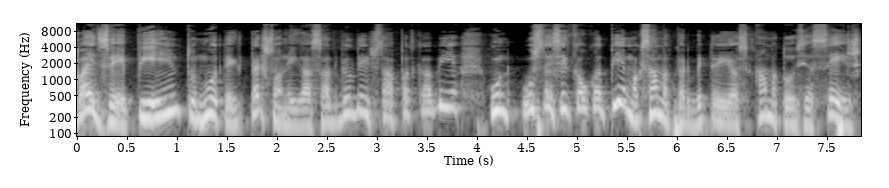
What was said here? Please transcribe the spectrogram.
vajadzēja pieņemt un noteikt personīgās atbildības, tāpat kā bija, un uztaisīt kaut kādu piemaksu amatperu, bet tajos amatos, ja sēž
